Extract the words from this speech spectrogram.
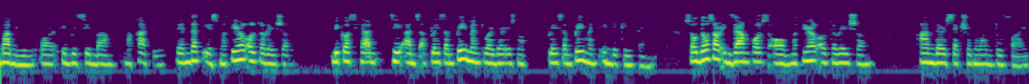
Baguio or ABC Bank Makati, then that is material alteration because he, had, he adds a place of payment where there is no place of payment indicated. So those are examples of material alteration under section 125.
